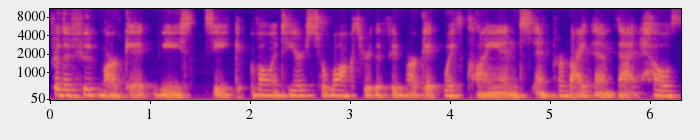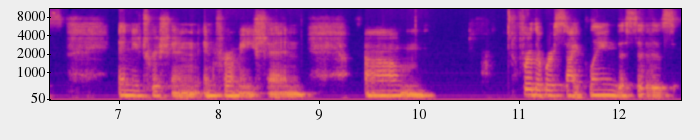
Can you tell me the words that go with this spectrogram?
For the food market, we seek volunteers to walk through the food market with clients and provide them that health and nutrition information. Um, for the recycling, this is,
